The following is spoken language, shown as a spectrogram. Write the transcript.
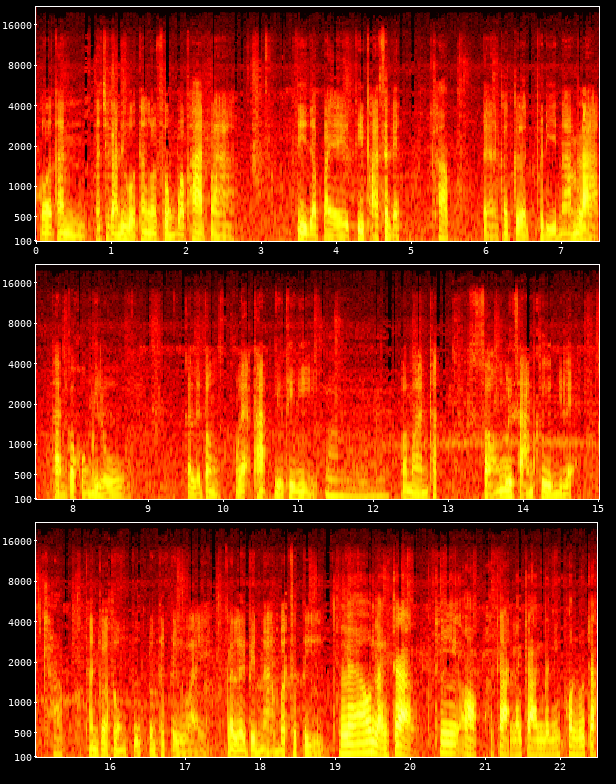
เพราะท่านรัชกาลที่หกท่านก็ทรงประพาสมา ที่จะไปที่ผาเสด็จ ครับ แต่ก็เกิดพอดีน้ำหลากท่านก็คงไม่รู้ ก็เลยต้องแวะพักอยู่ที่นี่ อืมประมาณทักสองหรือสามคืนนี่แหละ ครับ ท่านก็ทรงปลูกต้นสะตือไว้ ก็เลยเป็นนามวัดสะตือ แล้วหลังจากที่ออกอากาศรายการแบบนี้คนรู้จัก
